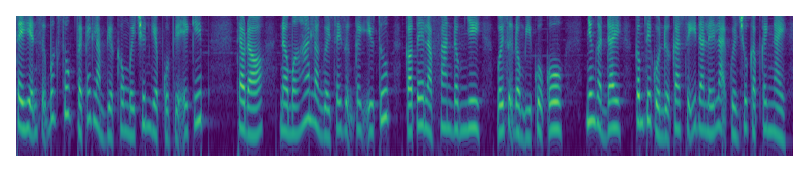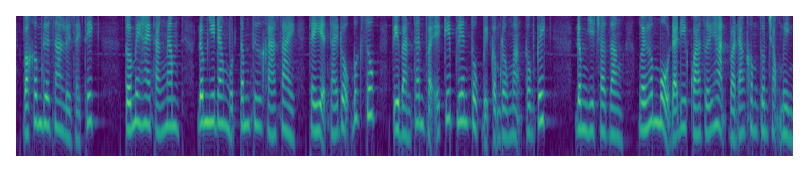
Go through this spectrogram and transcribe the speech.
thể hiện sự bức xúc về cách làm việc không mấy chuyên nghiệp của phía ekip. Theo đó, NMH là người xây dựng kênh YouTube có tên là Fan Đông Nhi với sự đồng ý của cô. Nhưng gần đây, công ty của nữ ca sĩ đã lấy lại quyền truy cập kênh này và không đưa ra lời giải thích. Tối 12 tháng 5, Đông Nhi đăng một tâm thư khá dài thể hiện thái độ bức xúc vì bản thân và ekip liên tục bị cộng đồng mạng công kích. Đông Nhi cho rằng người hâm mộ đã đi quá giới hạn và đang không tôn trọng mình.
